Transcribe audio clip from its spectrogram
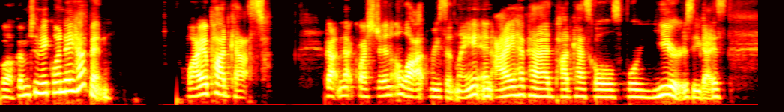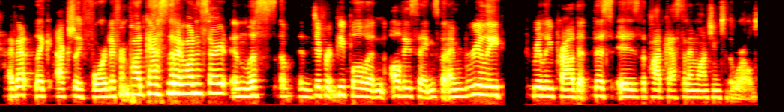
welcome to Make One Day Happen. Why a podcast? Gotten that question a lot recently, and I have had podcast goals for years, you guys. I've got like actually four different podcasts that I want to start and lists of and different people and all these things, but I'm really, really proud that this is the podcast that I'm launching to the world.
